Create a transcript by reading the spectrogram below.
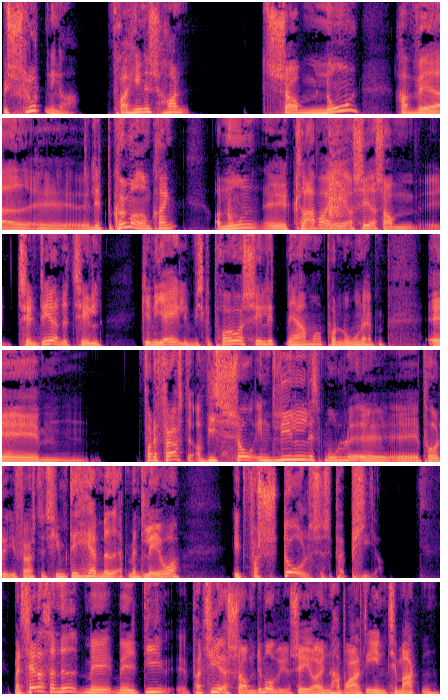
beslutninger fra hendes hånd, som nogen har været øh, lidt bekymret omkring, og nogen øh, klapper af og ser som øh, tenderende til geniale. Vi skal prøve at se lidt nærmere på nogle af dem. Øh, for det første, og vi så en lille smule øh, på det i første time, det her med, at man laver et forståelsespapir. Man sætter sig ned med, med de partier, som, det må vi jo se i øjnene, har bragt en til magten.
